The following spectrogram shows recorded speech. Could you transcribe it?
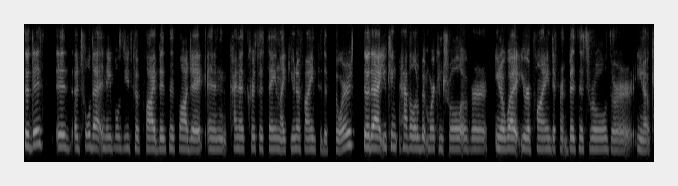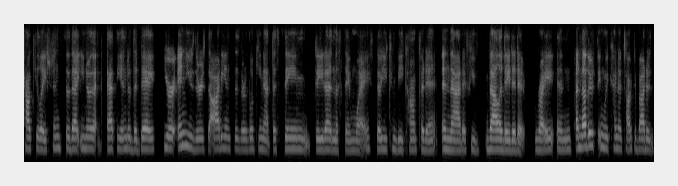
So this is a tool that enables you to apply business logic and kind of Kris was saying, like unifying to the source so that you can have a little bit more control over, you know, what you're applying different business rules or, you know, calculations so that you know that at the end of the day, your end users, the audiences are looking at the same data in the same way. So you can be confident in that if you've validated it right. And another thing we kind of talked about is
